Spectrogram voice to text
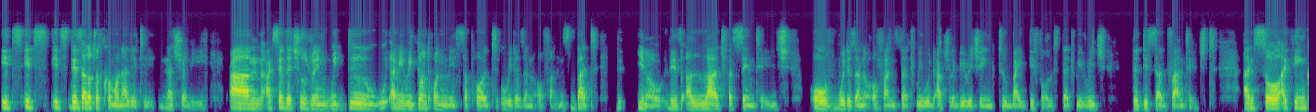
it's it's it's there's a lot of commonality naturally. Um, at Save the Children, we do. We, I mean, we don't only support widows and orphans, but you know, there's a large percentage of widows and orphans that we would actually be reaching to by default. That we reach the disadvantaged, and so I think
